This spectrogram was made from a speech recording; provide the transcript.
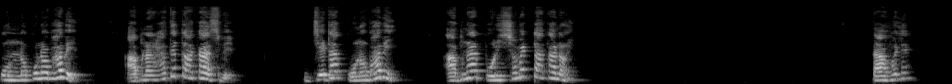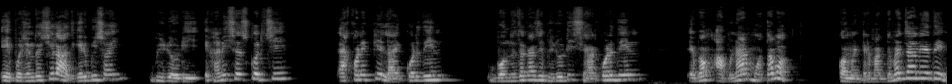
অন্য কোনোভাবে আপনার হাতে টাকা আসবে, যেটা কোনোভাবেই আপনার পরিশ্রমের টাকা নয়। তাহলে এই পর্যন্ত ছিল আজকের বিষয়। ভিডিওটি এখানেই শেষ করছি। এখন একটি লাইক করে দিন, বন্ধুদের কাছে ভিডিওটি শেয়ার করে দিন এবং আপনার মতামত কমেন্টের মাধ্যমে জানিয়ে দিন।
